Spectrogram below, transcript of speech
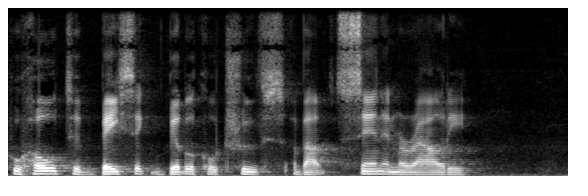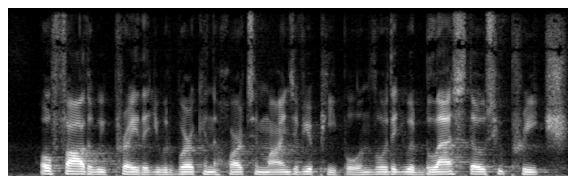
who hold to basic biblical truths about sin and morality. Oh, Father, we pray that you would work in the hearts and minds of your people, and Lord, that you would bless those who preach.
